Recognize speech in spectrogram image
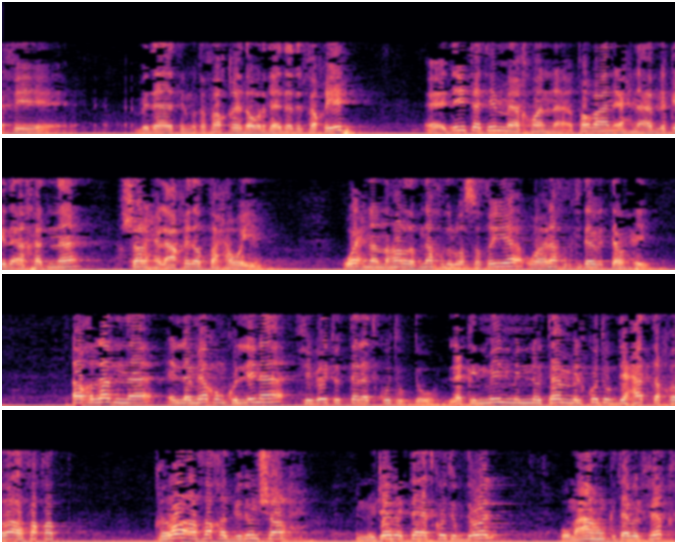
في بداية المتفقه دورة إعداد الفقيه. دي تتم يا إخوانا. طبعا إحنا قبل كده اخدنا شرح العقيدة الطحوية وإحنا النهاردة بناخد الوسطية وهناخد كتاب التوحيد. أغلبنا إن لم يكن كلنا في بيته الثلاث كتب دول. لكن مين منه تم الكتب دي حتى قراءة فقط؟ قراءة فقط بدون شرح. إنه جاب الثلاث كتب دول ومعاهم كتاب الفقه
